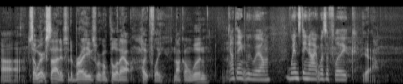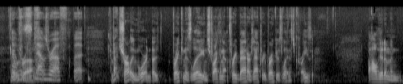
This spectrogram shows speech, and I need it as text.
uh, so we're excited for the Braves. We're going to pull it out. Hopefully, knock on wood. I think we will. Wednesday night was a fluke. Yeah, it was, was, rough. That was rough, but. How about Charlie Morton though, breaking his leg and striking out three batters after he broke his leg? That's crazy. Ball hit him and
